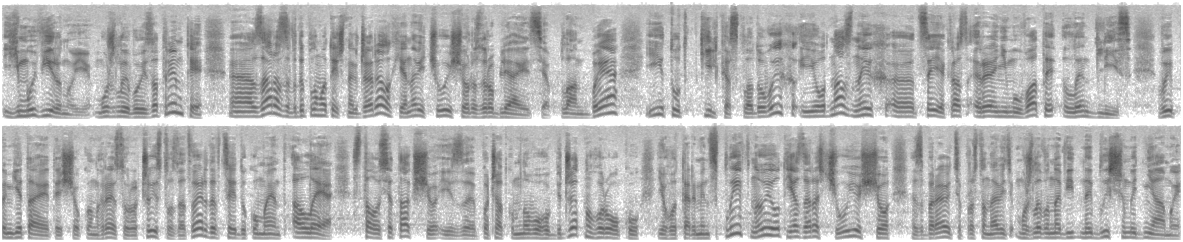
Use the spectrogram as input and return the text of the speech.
ймовірної можливої затримки, е, зараз в дипломатичних джерелах я навіть чую, що розробляється план Б, і тут кілька складових. І одна з них е, це якраз реанімувати ленд-ліз. Ви пам'ятаєте, що конгрес урочисто затвердив цей документ, але сталося так, що із початком нового бюджетного року його термін сплив. Ну і от я зараз чую, що збирається збираються просто навіть можливо навіть найближчими днями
